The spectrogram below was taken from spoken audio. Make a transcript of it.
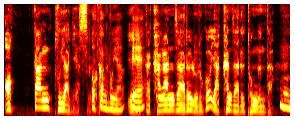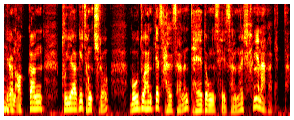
억강 부약이었습니다. 억강 부약. 예. 그러니까 강한 자를 누르고 약한 자를 돕는다. 음. 이런 억강 부약의 정치로 모두 함께 잘 사는 대동 세상을 향해 나가겠다.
